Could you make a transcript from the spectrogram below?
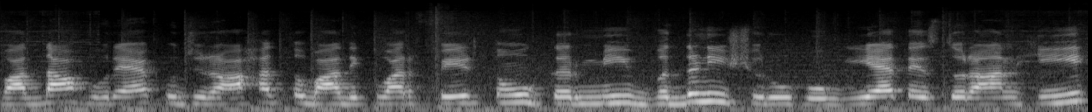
ਵਾਧਾ ਹੋ ਰਿਹਾ ਹੈ। ਕੁਝ ਰਾਹਤ ਤੋਂ ਬਾਅਦ ਇੱਕ ਵਾਰ ਫੇਰ ਤੋਂ ਗਰਮੀ ਵਧਣੀ ਸ਼ੁਰੂ ਹੋ ਗਈ ਹੈ ਤੇ ਇਸ ਦੌਰਾਨ ਹੀ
